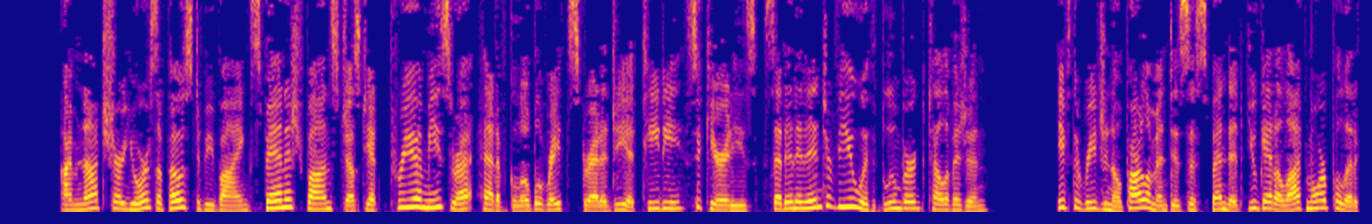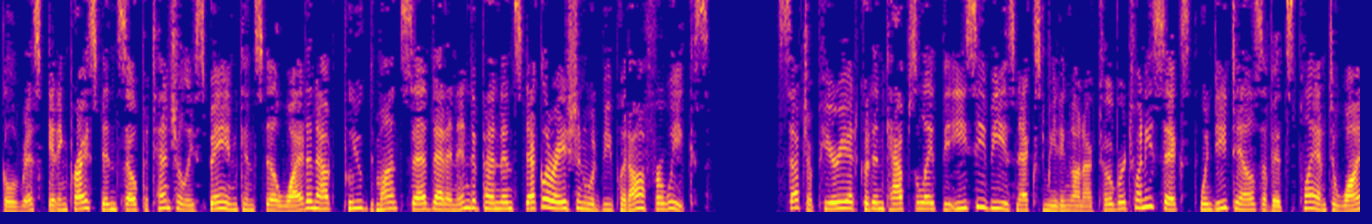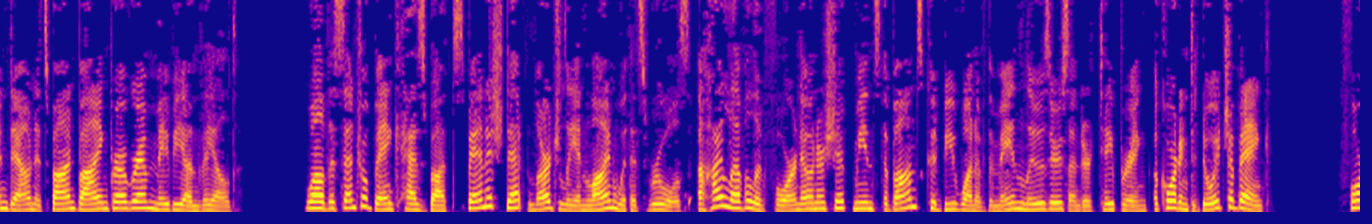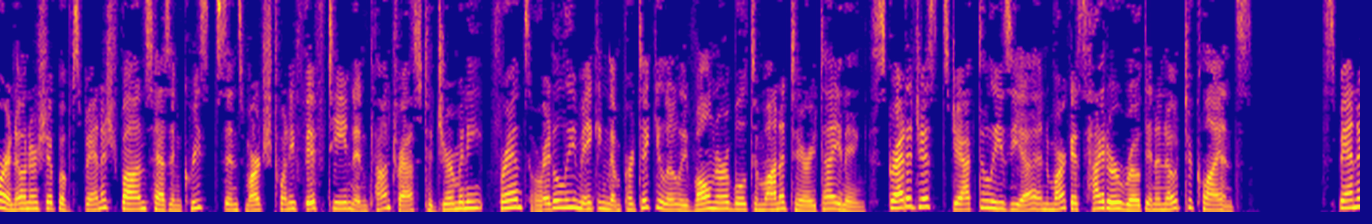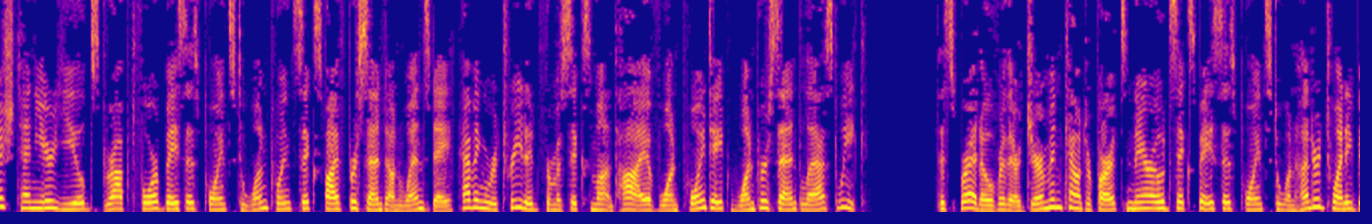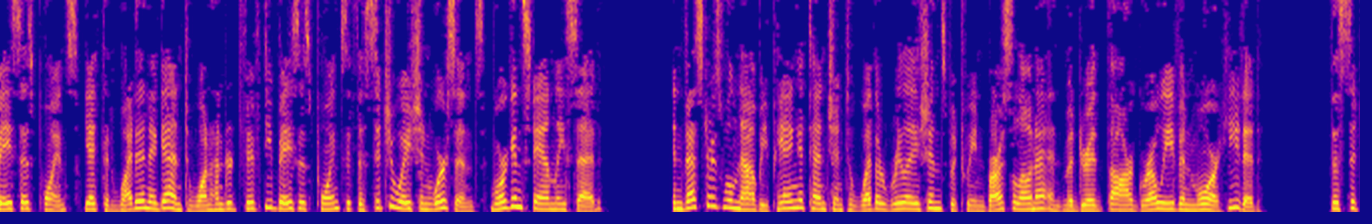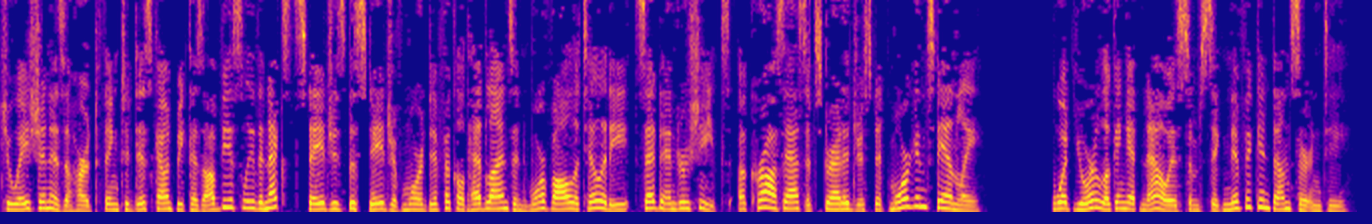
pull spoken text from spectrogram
I'm not sure you're supposed to be buying Spanish bonds just yet, Priya Misra, head of global rates strategy at TD Securities, said in an interview with Bloomberg Television. If the regional parliament is suspended, you get a lot more political risk getting priced in so potentially Spain can still widen out. Puigdemont said that an independence declaration would be put off for weeks. Such a period could encapsulate the ECB's next meeting on October 26, when details of its plan to wind down its bond buying program may be unveiled. While the central bank has bought Spanish debt largely in line with its rules, a high level of foreign ownership means the bonds could be one of the main losers under tapering, according to Deutsche Bank. Foreign ownership of Spanish bonds has increased since March 2015 in contrast to Germany, France or Italy making them particularly vulnerable to monetary tightening, strategists Jack Delezia and Marcus Heider wrote in a note to clients. Spanish 10-year yields dropped 4 basis points to 1.65% on Wednesday, having retreated from a six-month high of 1.81% last week. The spread over their German counterparts narrowed 6 basis points to 120 basis points, yet could widen again to 150 basis points if the situation worsens, Morgan Stanley said. Investors will now be paying attention to whether relations between Barcelona and Madrid thaw grow even more heated. The situation is a hard thing to discount because obviously the next stage is the stage of more difficult headlines and more volatility, said Andrew Sheets, a cross-asset strategist at Morgan Stanley. What you're looking at now is some significant uncertainty.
